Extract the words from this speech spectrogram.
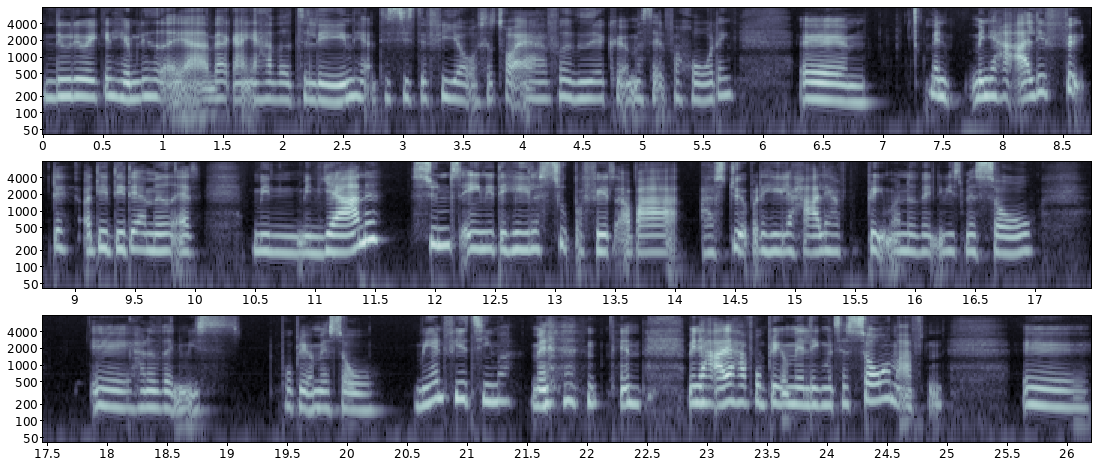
nu er det jo ikke en hemmelighed, at jeg, hver gang jeg har været til lægen her de sidste fire år, så tror jeg, jeg har fået at vide, at jeg kører mig selv for hårdt. Ikke? Øhm, men, men jeg har aldrig følt det, og det er det der med, at min, min hjerne synes egentlig, det hele er super fedt, og bare har styr på det hele. Har aldrig haft problemer nødvendigvis med at sove. Øh, har nødvendigvis problemer med at sove mere end fire timer, men, men, men jeg har aldrig haft problemer med at lægge mig til at sove om aftenen. Øh,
